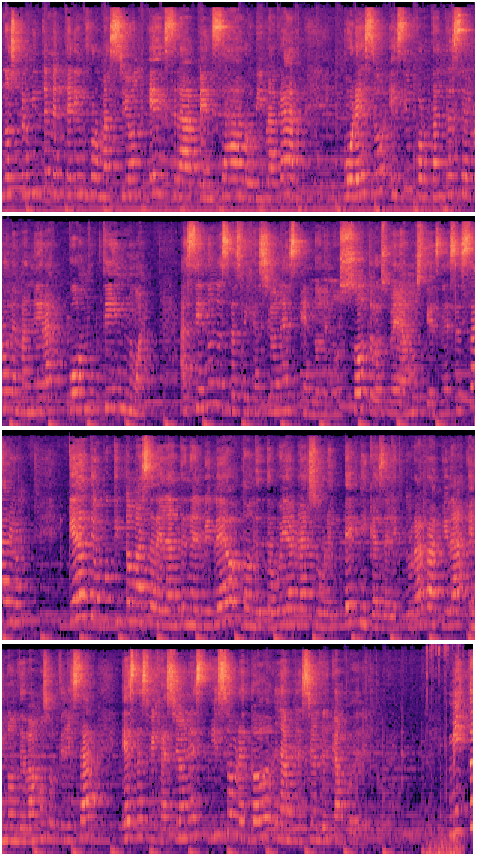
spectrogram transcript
nos permite meter información extra, pensar o divagar. Por eso es importante hacerlo de manera continua, haciendo nuestras fijaciones en donde nosotros veamos que es necesario. Quédate un poquito más adelante en el video donde te voy a hablar sobre técnicas de lectura rápida en donde vamos a utilizar estas fijaciones y sobre todo la ampliación del campo de lectura. Mito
